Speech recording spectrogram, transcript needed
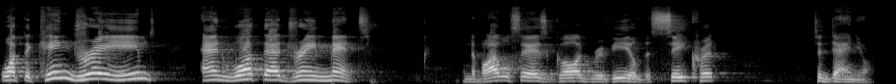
what the king dreamed and what that dream meant. And the Bible says God revealed the secret to Daniel.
